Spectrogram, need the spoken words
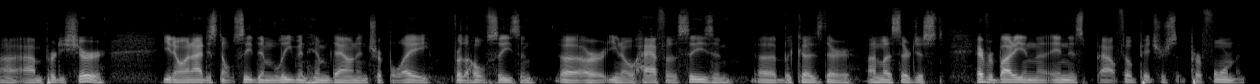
Uh, I'm pretty sure you know, and I just don't see them leaving him down in AAA for the whole season, uh, or you know, half of the season, uh, because they're unless they're just everybody in the in this outfield pitcher performing.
